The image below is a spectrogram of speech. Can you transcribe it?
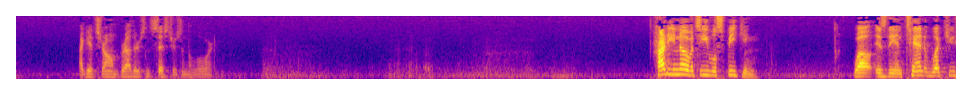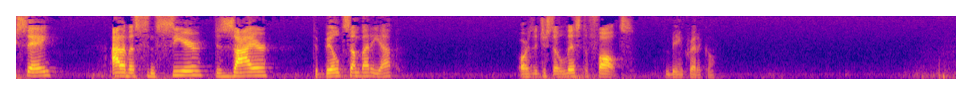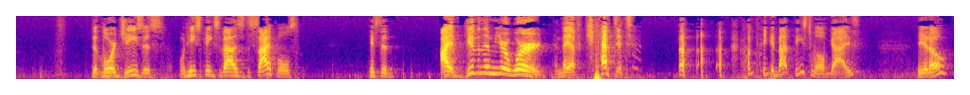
against our own brothers and sisters in the Lord? How do you know if it's evil speaking? Well, is the intent of what you say out of a sincere desire to build somebody up? Or is it just a list of faults and being critical? That Lord Jesus, when he speaks about his disciples, he said, I have given them your word, and they have kept it. I'm thinking, not these 12 guys. You know?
